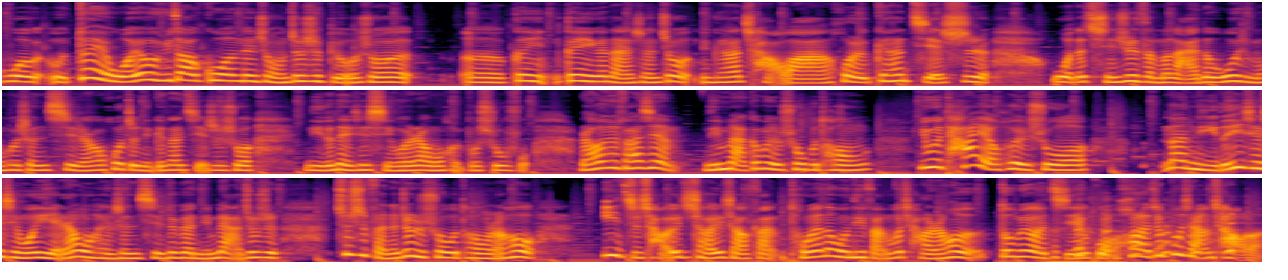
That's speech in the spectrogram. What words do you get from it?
我我对我有遇到过那种，就是比如说，呃，跟跟一个男生，就你跟他吵啊，或者跟他解释我的情绪怎么来的，我为什么会生气，然后或者你跟他解释说你的哪些行为让我很不舒服，然后就发现你们俩根本就说不通，因为他也会说，那你的一些行为也让我很生气，对不对？你们俩就是就是反正就是说不通，然后。一直吵，一直吵，一直吵，反同样的问题反复吵，然后都没有结果，后来就不想吵了。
